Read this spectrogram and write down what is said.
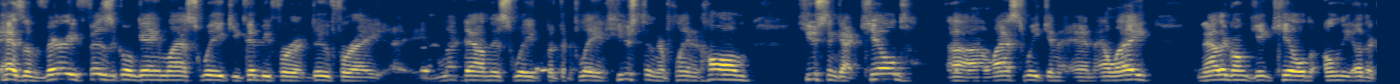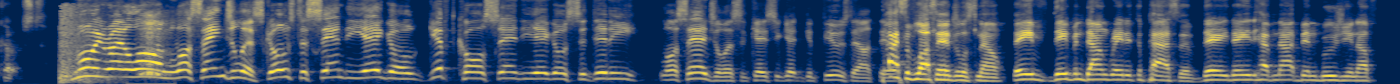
has a very physical game last week. You could be for due for a, a letdown this week, but they're playing Houston. They're playing at home. Houston got killed uh, last week in, in LA. Now they're going to get killed on the other coast. Moving right along, Los Angeles goes to San Diego. Gift calls San Diego Sedity Los Angeles in case you get confused out there. Passive Los Angeles now. They've they've been downgraded to passive. They they have not been bougie enough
